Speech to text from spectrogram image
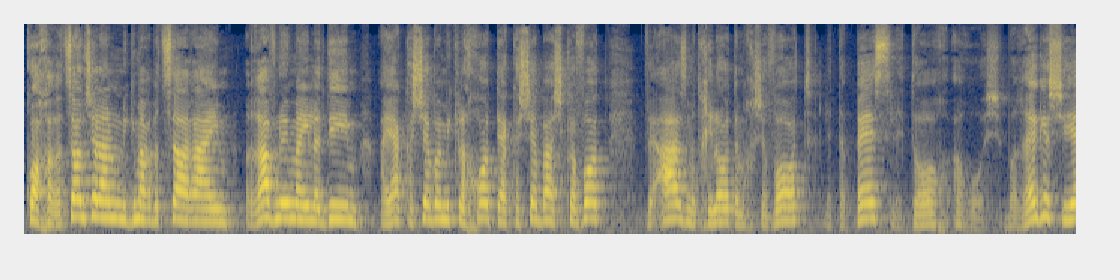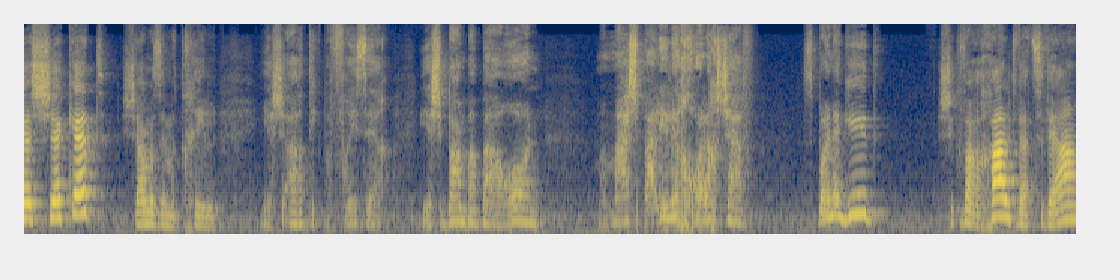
כוח הרצון שלנו נגמר בצהריים, רבנו עם הילדים, היה קשה במקלחות, היה קשה בהשכבות, ואז מתחילות המחשבות לטפס לתוך הראש. ברגע שיש שקט, שם זה מתחיל. יש ארטיק בפריזר, יש במבה בארון, ממש בא לי לאכול עכשיו. אז בואי נגיד שכבר אכלת ואת שבעה,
